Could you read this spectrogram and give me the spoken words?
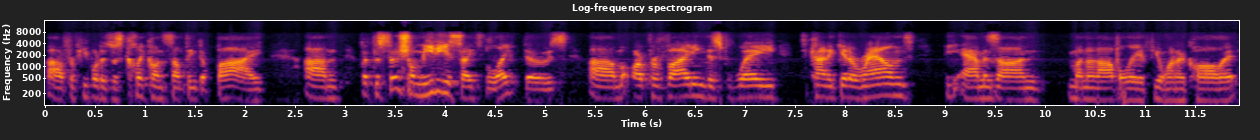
uh, for people to just click on something to buy. Um, but the social media sites like those um, are providing this way to kind of get around the Amazon monopoly, if you want to call it,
